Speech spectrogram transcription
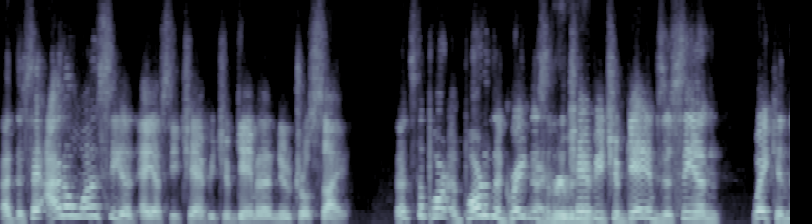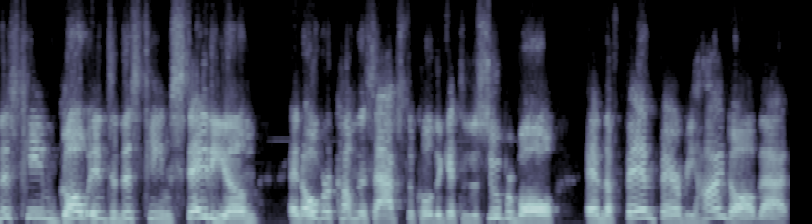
at the same, I don't want to see an AFC Championship game in a neutral site. That's the part. Part of the greatness of the with you. championship games is seeing. Wait, can this team go into this team's stadium and overcome this obstacle to get to the Super Bowl and the fanfare behind all that?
